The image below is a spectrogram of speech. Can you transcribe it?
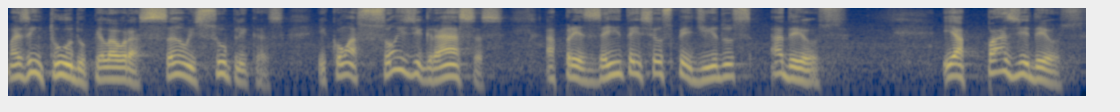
mas em tudo, pela oração e súplicas e com ações de graças, apresentem seus pedidos a Deus. E a paz de Deus,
